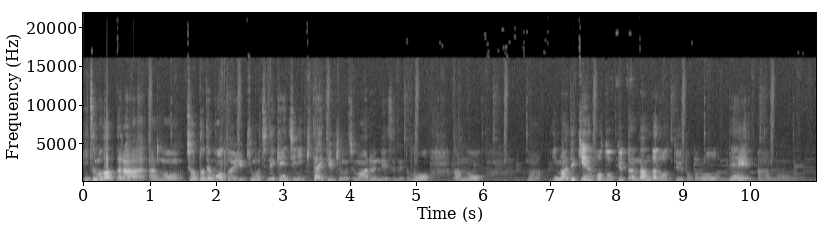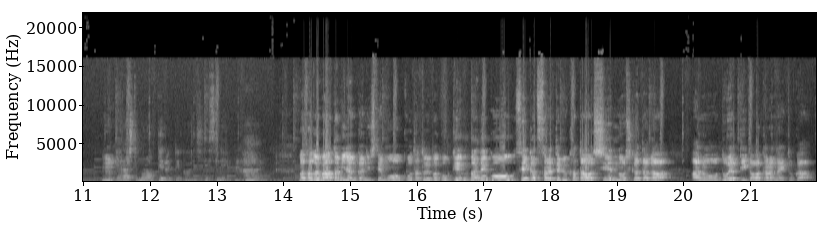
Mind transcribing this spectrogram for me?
いつもだったらあのちょっとでもという気持ちで現地に行きたいという気持ちもあるんですけれどもあの、まあ、今できることって言ったら何だろうっていうところであのうんやらせてもらってるっていう感じですね。うん。はい。まあ、例えば熱海なんかにしてもこう例えばこう現場でこう生活されてる方は支援の仕方があのどうやっていいかわからないとか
